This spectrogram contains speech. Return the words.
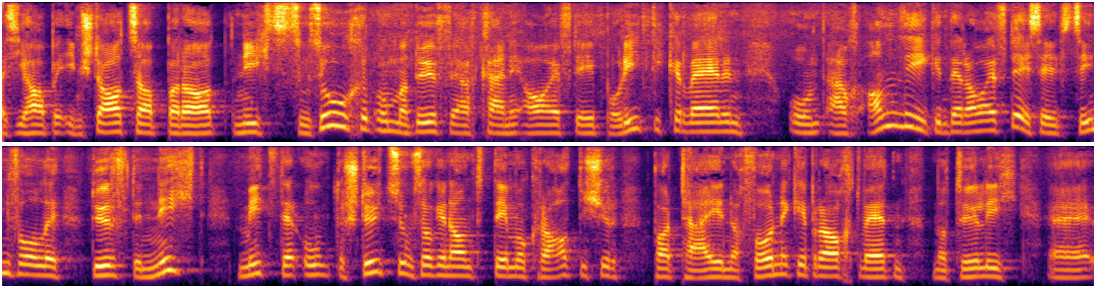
sie habe im Staatsapparat nichts zu suchen und man dürfe auch keine AfD-Politiker wählen und auch Anliegen der AfD, selbst sinnvolle, dürften nicht mit der Unterstützung sogenannter demokratischer Parteien nach vorne gebracht werden. Natürlich äh,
